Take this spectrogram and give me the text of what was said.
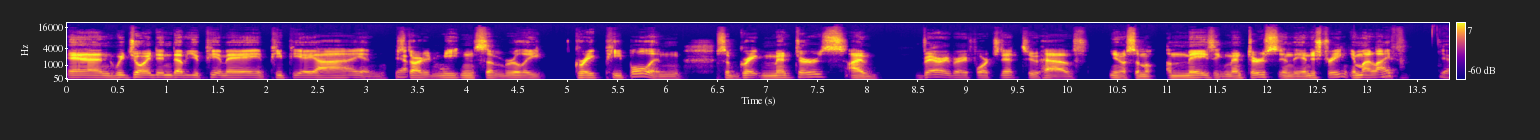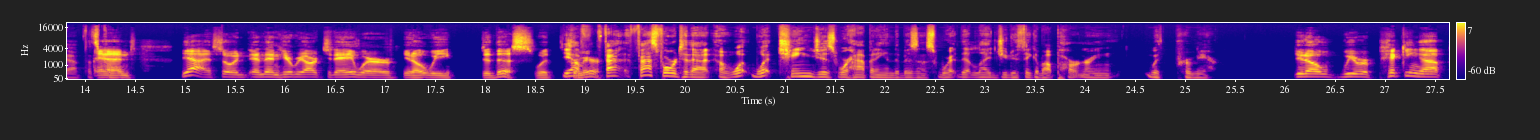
And we joined in WPMA and PPAI and yep. started meeting some really great people and some great mentors. I'm very, very fortunate to have you know some amazing mentors in the industry in my life. Yeah, yeah that's and cool. yeah, and so and then here we are today, where you know we did this with yeah. Premier. Fa- fast forward to that. Uh, what what changes were happening in the business where that led you to think about partnering with Premier? You know, we were picking up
